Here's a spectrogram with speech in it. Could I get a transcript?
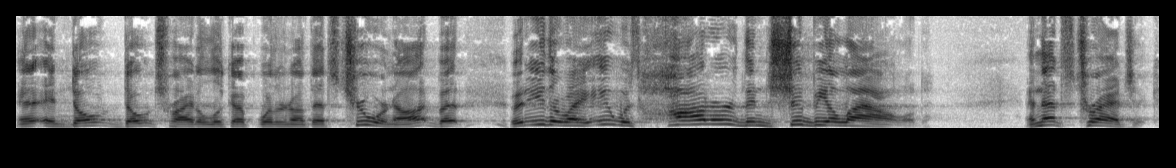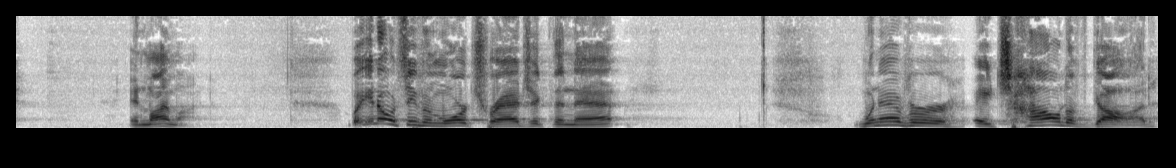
And, and, don't, don't try to look up whether or not that's true or not. But, but either way, it was hotter than should be allowed. And that's tragic in my mind. But you know what's even more tragic than that? whenever a child of God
